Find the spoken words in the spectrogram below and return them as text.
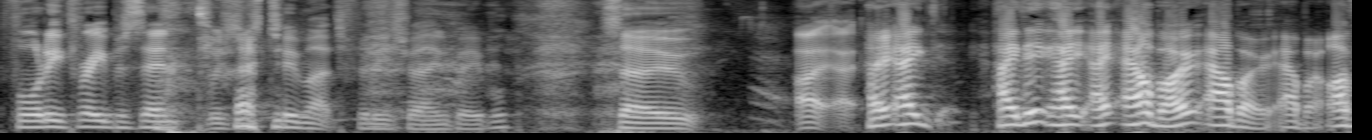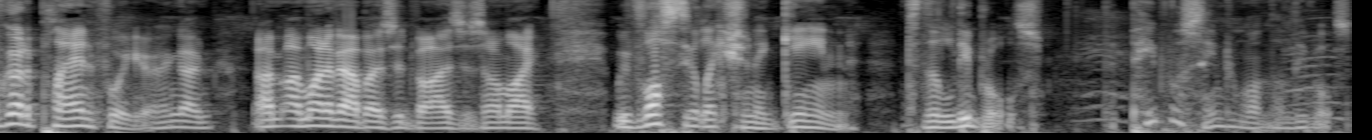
Forty-three percent was just too much for the Australian people. So, I, I Hey, hey, hey, there- hey, hey, Albo, Albo, Albo. I've got a plan for you. Hang on. I'm, I'm one of Albo's advisors, and I'm like, we've lost the election again to the Liberals. People seem to want the Liberals.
